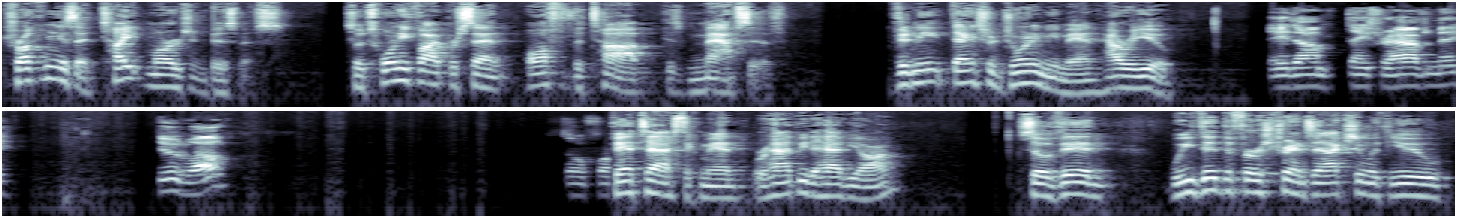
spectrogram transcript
Trucking is a tight margin business, so 25% off of the top is massive. Vinny, thanks for joining me, man. How are you? Hey, Dom. Thanks for having me. Doing well. So far. Fantastic, man. We're happy to have you on. So, Vin, we did the first transaction with you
